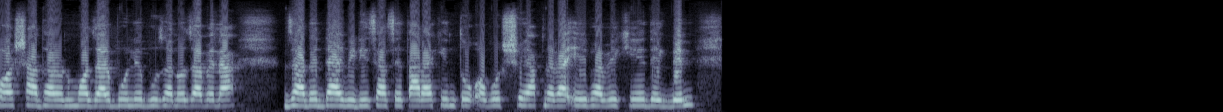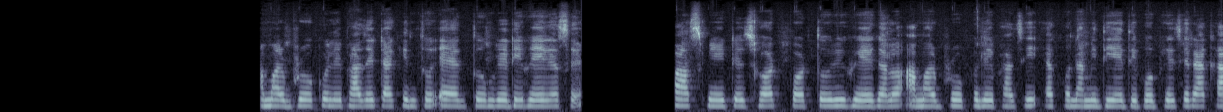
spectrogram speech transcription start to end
অসাধারণ মজার বলে বোঝানো যাবে না। যাদের ডায়াবেটিস আছে তারা কিন্তু অবশ্যই আপনারা এইভাবে খেয়ে দেখবেন। আমার ব্রোকলি ভাজিটা কিন্তু একদম রেডি হয়ে গেছে। পাঁচ মিনিটে ঝটপট তৈরি হয়ে গেল আমার ব্রোকলি ভাজি। এখন আমি দিয়ে দিব ভেজে রাখা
